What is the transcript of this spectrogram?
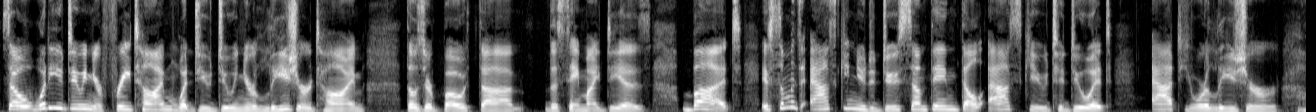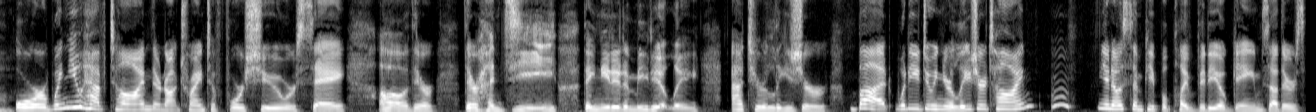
So, what do you do in your free time? What do you do in your leisure time? Those are both. Uh, the same ideas. But if someone's asking you to do something, they'll ask you to do it at your leisure mm. or when you have time they're not trying to force you or say oh they're they're hanji they need it immediately at your leisure but what do you do in your leisure time mm, you know, some people play video games, others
